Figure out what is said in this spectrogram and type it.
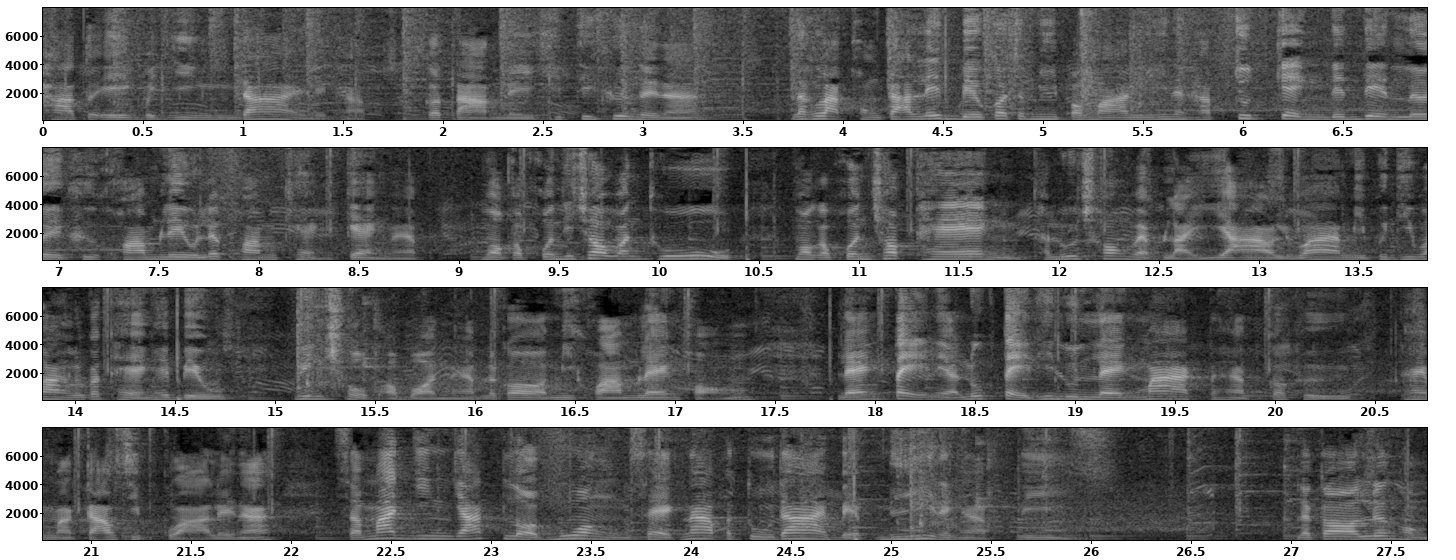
พาตัวเองไปยิงได้เลยครับก็ตามในคลิปที่ขึ้นเลยนะ หลักๆ ของการเล่นเบลก็จะมีประมาณนี้นะครับ จุดเก่งเด่นๆเลยคือความเร็วและความแข็งแกร่งนะครับ เหมาะกับคนที่ชอบวันทู เหมาะกับคนชอบแทง ทะลุช่องแบบไหลยาว หรือว่ามีพื้นที่ว่างแล้วก็แทงให้เบลวิ่งโฉบเอาบอลนะครับ แล้วก็มีความแรงของแรงเตะเนี่ยลูกเตะที่รุนแรงมากนะครับ ก็คือให้มา 90 กว่าเลยนะ สามารถยิงยัดหลอดม่วงแสกหน้าประตูได้แบบนี้นะครับนี่ แล้วก็เรื่องของ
